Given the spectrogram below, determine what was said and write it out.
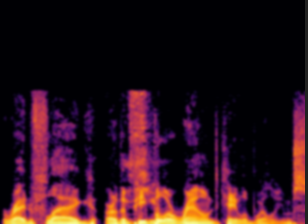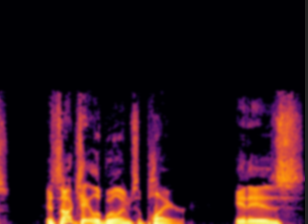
red flag are the people around Caleb Williams. It's not Caleb Williams, the player. It is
